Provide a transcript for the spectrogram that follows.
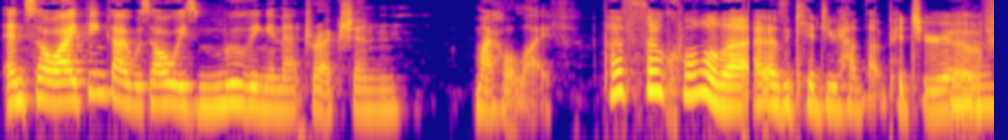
And so I think I was always moving in that direction my whole life. That's so cool that as a kid you had that picture Mm-hmm.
